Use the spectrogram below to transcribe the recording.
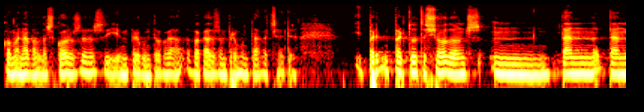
com anaven les coses i em preguntava, a vegades em preguntava, etc. I per, per tot això, doncs, mm, tant, tant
